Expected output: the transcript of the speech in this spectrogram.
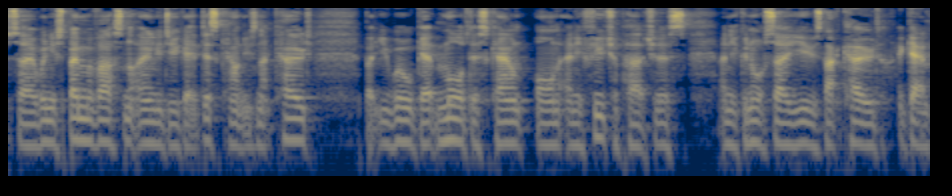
So when you spend with us, not only do you get a discount using that code, but you will get more discount on any future purchase. And you can also use that code again.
